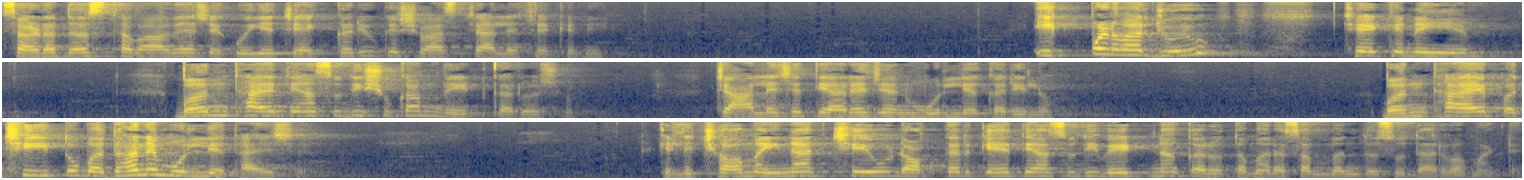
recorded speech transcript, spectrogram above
સાડા દસ થવા આવ્યા છે. કોઈએ ચેક કર્યું કે શ્વાસ ચાલે છે કે નહીં? એક પણ વાર જોયું? છે કે નહીં એમ? બંધ થાય ત્યાં સુધી શું કામ વેઇટ કરો છો? ચાલે છે ત્યારે જ એનું મૂલ્ય કરી લો. બંધ થાય પછી તો બધાને મૂલ્ય થાય છે. એટલે છ મહિના જ છે એવું ડૉક્ટર કહે ત્યાં સુધી વેઇટ ન કરો તમારા સંબંધો સુધારવા માટે.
